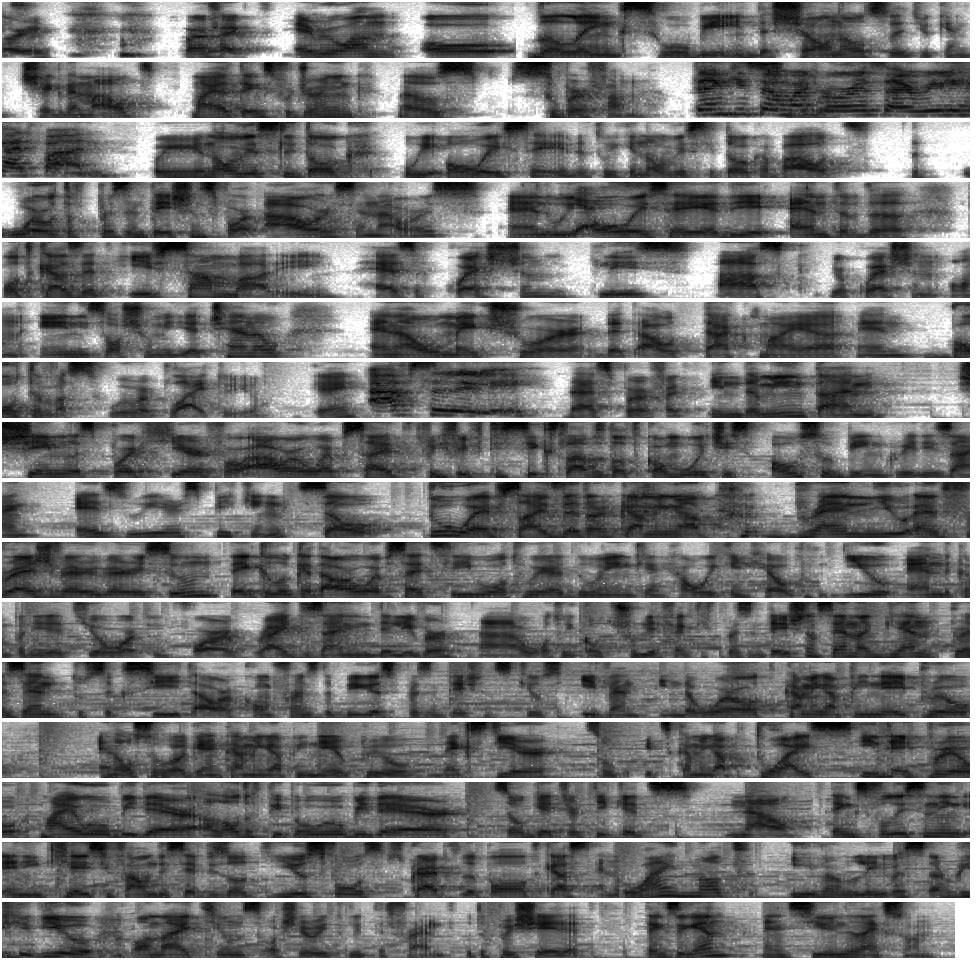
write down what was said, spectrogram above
Perfect. Everyone, all the links will be in the show notes so that you can check them out. Maya, thanks for joining. That was super fun. Thank you so Super. much, Boris. I really had fun. We can obviously talk, we always say that we can obviously talk about the world of presentations for hours and hours. And we yes. always say at the end of the podcast that if somebody has a question, please ask your question on any social media channel. And I will make sure that I'll tag Maya and both of us will reply to you. Okay. Absolutely. That's perfect. In the meantime, shameless plug here for our website 356labs.com which is also being redesigned as we are speaking. So two websites that are coming up brand new and fresh very very soon. Take a look at our website see what we are doing and how we can help you and the company that you're working for right design and deliver uh, what we call truly effective presentations. And again present to succeed our conference the biggest presentation skills event in the world. Coming up in april and also again coming up in April next year. So it's coming up twice in April. Maya will be there. A lot of people will be there. So get your tickets now. Thanks for listening. And in case you found this episode useful, subscribe to the podcast and why not even leave us a review on iTunes or share it with a friend? Would appreciate it. Thanks again and see you in the next one.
